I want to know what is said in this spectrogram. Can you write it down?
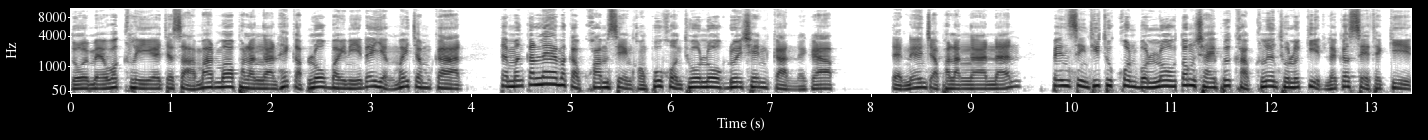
โดยแม้ว่าเคลียร์จะสามารถมอบพลังงานให้กับโลกใบนี้ได้อย่างไม่จำกัด แต่มันก็แลกมากับความเสี่ยงของผู้คนทั่วโลกด้วยเช่นกันนะครับ แต่เนื่องจากพลังงานนั้น เป็นสิ่งที่ทุกคนบนโลกต้องใช้เพื่อขับเคลื่อนธุรกิจและก็เศรษฐกิจ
